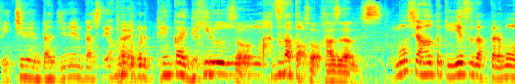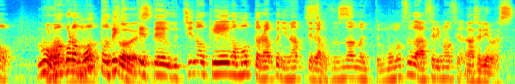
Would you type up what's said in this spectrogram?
1年たち2年たちでもっとはいこれ展開できるはずだと、そうはずなんです。もしあの時イエスだったらもう今頃もっとできててうちの経営がもっと楽になってるはずなのにってものすごい焦りますよね。焦ります。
